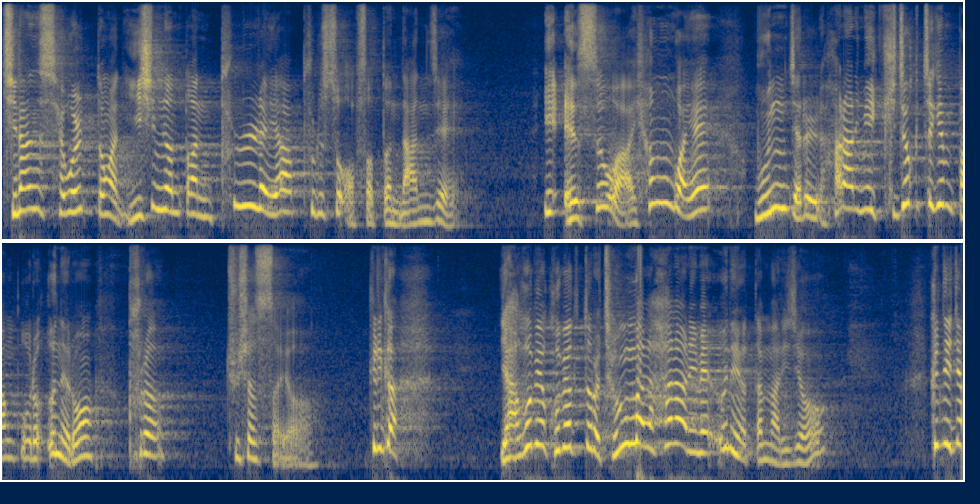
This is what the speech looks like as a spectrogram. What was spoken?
지난 세월 동안 20년 동안 풀래야 풀 수 없었던 난제 이 에스와 형과의 문제를 하나님이 기적적인 방법으로 은혜로 풀어주셨어요. 그러니까 야곱의 고백대로 정말 하나님의 은혜였단 말이죠. 근데 이제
